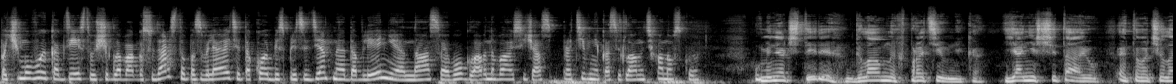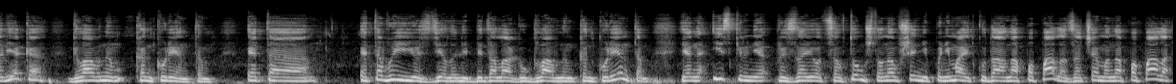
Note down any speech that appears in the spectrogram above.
Почему вы, как действующий глава государства, позволяете такое беспрецедентное давление на своего главного сейчас противника Светлану Тихановскую? У меня четыре главных противника. Я не считаю этого человека главным конкурентом. Это это вы ее сделали, бедолагу, главным конкурентом, и она искренне признается в том, что она вообще не понимает, куда она попала, зачем она попала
